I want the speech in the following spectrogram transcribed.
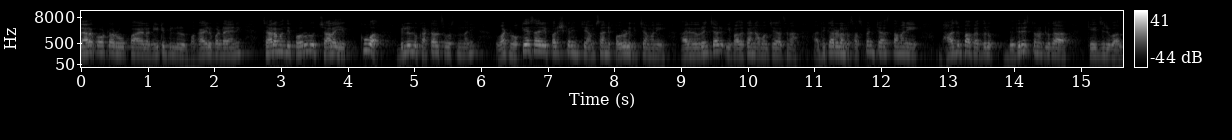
వేల కోట్ల రూపాయల నీటి బిల్లులు బకాయిలు పడ్డాయని చాలామంది పౌరులు చాలా ఎక్కువ బిల్లులు కట్టాల్సి వస్తుందని వాటిని ఒకేసారి పరిష్కరించే అంశాన్ని పౌరులకు ఇచ్చామని ఆయన వివరించారు. ఈ పథకాన్ని అమలు చేయాల్సిన అధికారులను సస్పెండ్ చేస్తామని భాజపా పెద్దలు బెదిరిస్తున్నట్లుగా కేజ్రీవాల్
